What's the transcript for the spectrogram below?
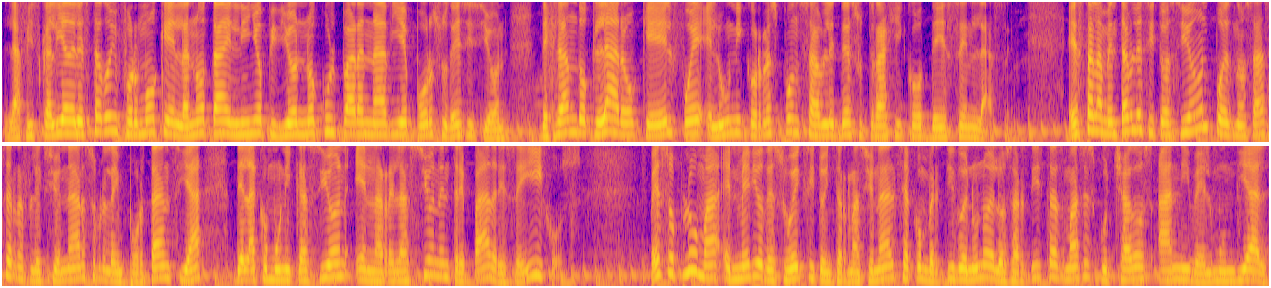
La Fiscalía del Estado informó que en la nota el niño pidió no culpar a nadie por su decisión, dejando claro que él fue el único responsable de su trágico desenlace. Esta lamentable situación pues nos hace reflexionar sobre la importancia de la comunicación en la relación entre padres e hijos. Peso Pluma, en medio de su éxito internacional, se ha convertido en uno de los artistas más escuchados a nivel mundial.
